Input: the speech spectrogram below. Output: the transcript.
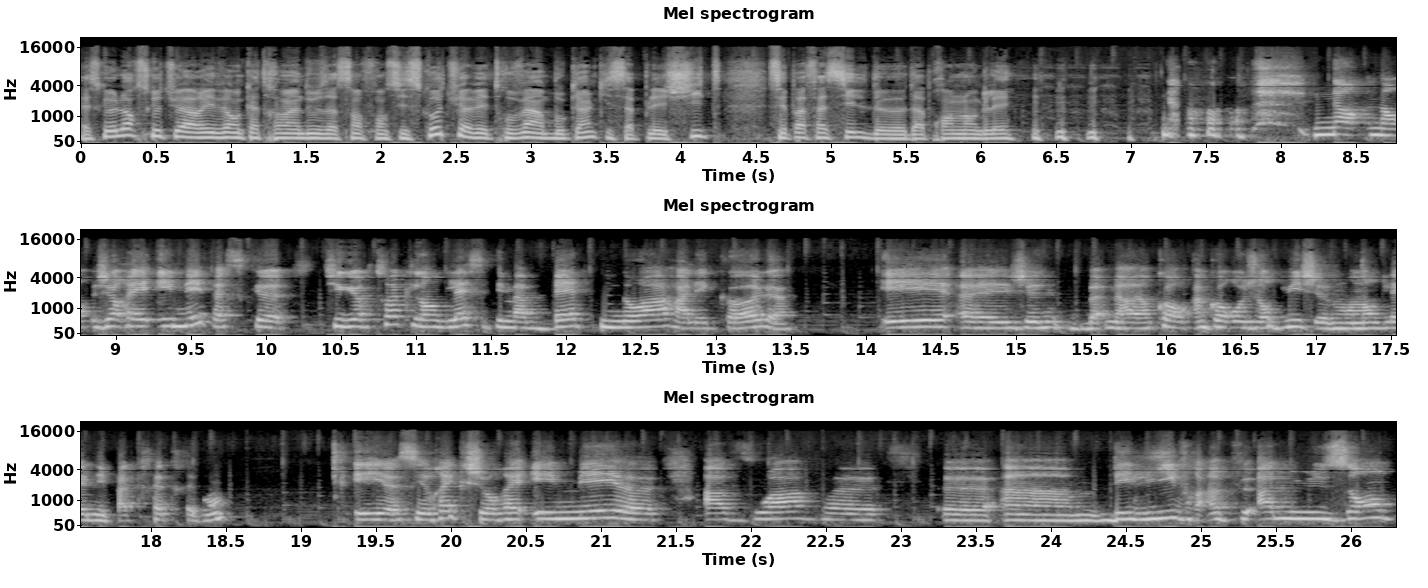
Est-ce que lorsque tu es arrivé en 92 à San Francisco, tu avais trouvé un bouquin qui s'appelait Shit, c'est pas facile d'apprendre l'anglais? Non, non, j'aurais aimé parce que figure-toi que l'anglais, c'était ma bête noire à l'école. Et euh, je, bah, encore, aujourd'hui, mon anglais n'est pas très très bon. Et euh, c'est vrai que j'aurais aimé euh, avoir des livres un peu amusants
